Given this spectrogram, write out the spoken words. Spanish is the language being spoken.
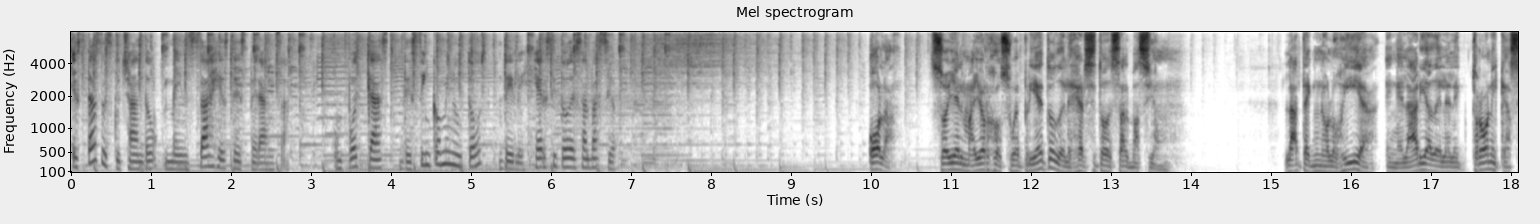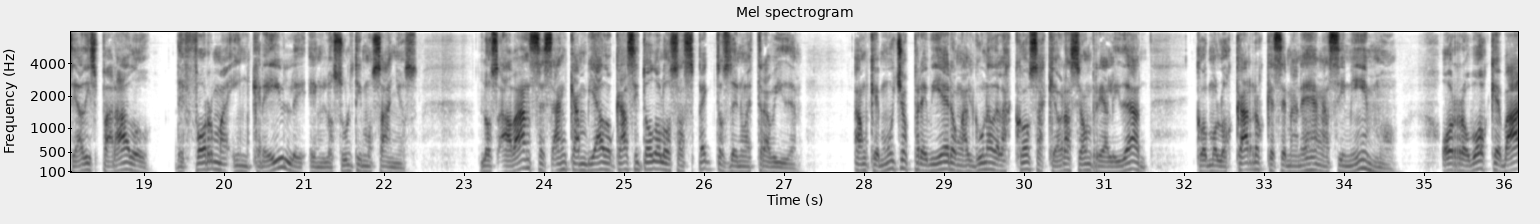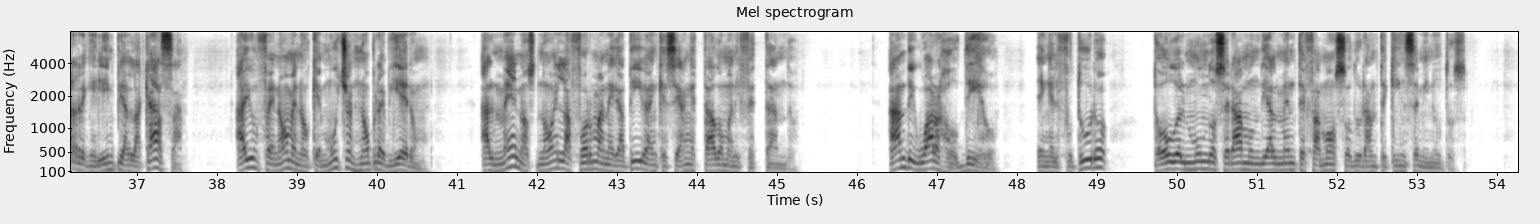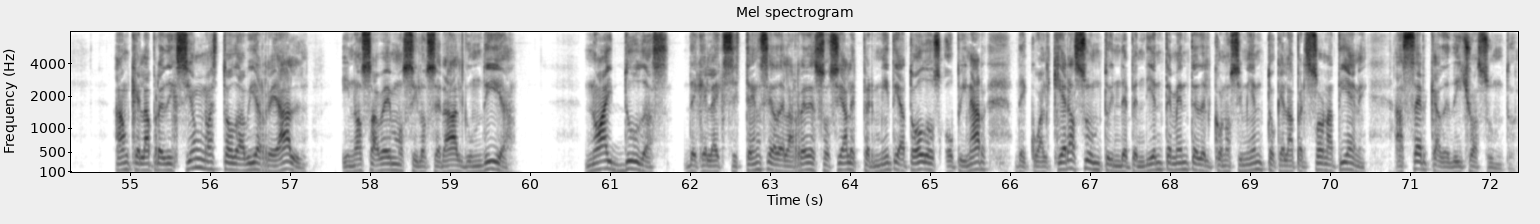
Estás escuchando Mensajes de Esperanza, un podcast de 5 minutos del Ejército de Salvación. Hola, soy el mayor Josué Prieto del Ejército de Salvación. La tecnología en el área de la electrónica se ha disparado de forma increíble en los últimos años. Los avances han cambiado casi todos los aspectos de nuestra vida. Aunque muchos previeron algunas de las cosas que ahora son realidad, como los carros que se manejan a sí mismos, o robots que barren y limpian la casa, hay un fenómeno que muchos no previeron al menos no en la forma negativa en que se han estado manifestando. Andy Warhol dijo, en el futuro todo el mundo será mundialmente famoso durante 15 minutos. Aunque la predicción no es todavía real y no sabemos si lo será algún día, no hay dudas de que la existencia de las redes sociales permite a todos opinar de cualquier asunto independientemente del conocimiento que la persona tiene acerca de dicho asunto.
